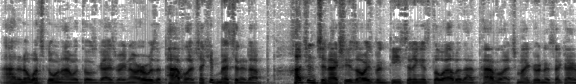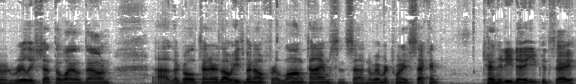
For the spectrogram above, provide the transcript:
I don't know what's going on with those guys right now. Or was it Pavelec? I keep messing it up. Hutchinson actually has always been decent against the Wild, but that Pavelec, my goodness, that guy would really shut the Wild down. Uh, the goaltender, though, he's been out for a long time since uh, November 22nd, Kennedy Day, you could say.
